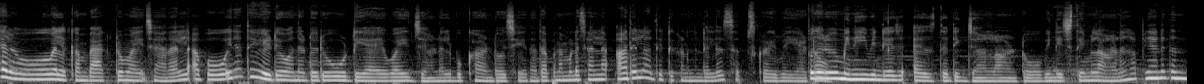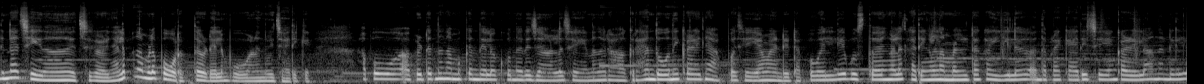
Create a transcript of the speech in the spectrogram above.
Hello welcome back to my channel അപ്പോൾ ഇന്നത്തെ വീഡിയോ വന്നിട്ട് ഒരു ഡി ഐ വൈ ജേണൽ ബുക്കാണ് കേട്ടോ ചെയ്യുന്നത്. അപ്പോൾ നമ്മുടെ ചാനൽ ആരെല്ലാം ആദ്യമായിട്ട് കാണുന്നുണ്ടെങ്കിൽ സബ്സ്ക്രൈബ് ചെയ്യാം അപ്പോൾ മിനി വിന്റേജ് എസ്തറ്റിക് ജേണലാണ് കേട്ടോ. വിന്റേജ് തീമിലാണ് അപ്പോൾ ഞാനിത് എന്തിനാണ് ചെയ്യുന്നതെന്ന് വെച്ച് കഴിഞ്ഞാൽ ഇപ്പോൾ നമ്മൾ പുറത്ത് എവിടെയെങ്കിലും പോവുകയാണെന്ന് വിചാരിക്കും അപ്പോൾ അവിടെ നിന്ന് നമുക്ക് എന്തെങ്കിലുമൊക്കെ ഒന്നൊരു ജേണൽ ചെയ്യണം എന്നൊരു ആഗ്രഹം തോന്നിക്കഴിഞ്ഞാൽ അപ്പോൾ ചെയ്യാൻ വേണ്ടിയിട്ട്. അപ്പോൾ വലിയ പുസ്തകങ്ങൾ കാര്യങ്ങൾ നമ്മളുടെ കയ്യിൽ എന്താ പറയുക ക്യാരി ചെയ്യാൻ കഴിയില്ല എന്നുണ്ടെങ്കിൽ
